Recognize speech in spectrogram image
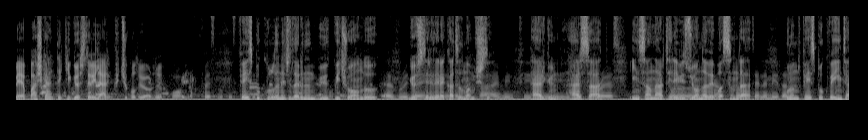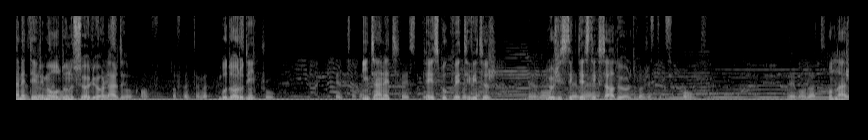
Ve başkentteki gösteriler küçük oluyordu. Facebook kullanıcılarının büyük bir çoğunluğu gösterilere katılmamıştı. Her gün, her saat insanlar televizyonda ve basında bunun Facebook ve internet devrimi olduğunu söylüyorlardı. Bu doğru değil. İnternet, Facebook ve Twitter lojistik destek sağlıyordu. Bunlar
